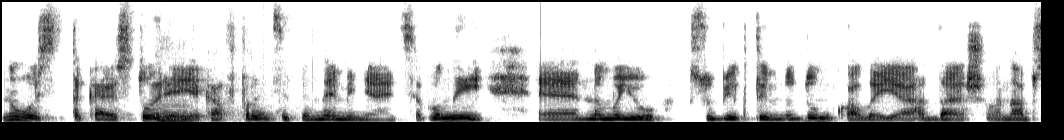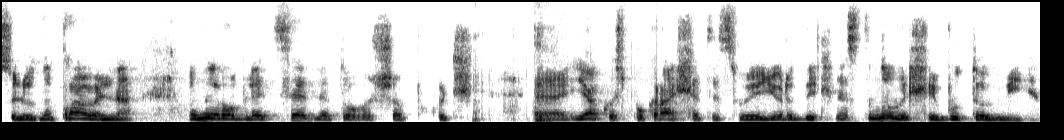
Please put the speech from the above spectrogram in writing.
Ну, ось така історія, яка в принципі не міняється. Вони, е, на мою суб'єктивну думку, але я гадаю, що вона абсолютно правильна. Вони роблять це для того, щоб, хоч е, якось покращити своє юридичне становище і бути обміняним.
